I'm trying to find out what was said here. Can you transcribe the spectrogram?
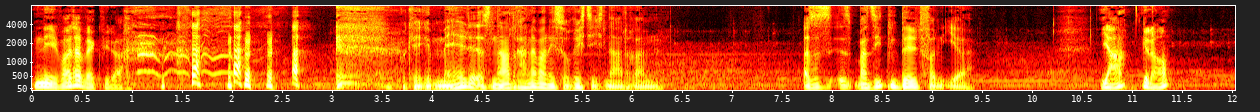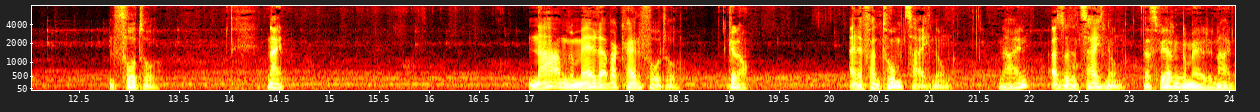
Nee, weiter weg wieder. Okay, Gemälde ist nah dran, aber nicht so richtig nah dran. Also ist, man sieht ein Bild von ihr. Ja, genau. Ein Foto. Nein, Nah am Gemälde, aber kein Foto. genau. Eine Phantomzeichnung. Nein, Also eine Zeichnung. das wären Gemälde, nein.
